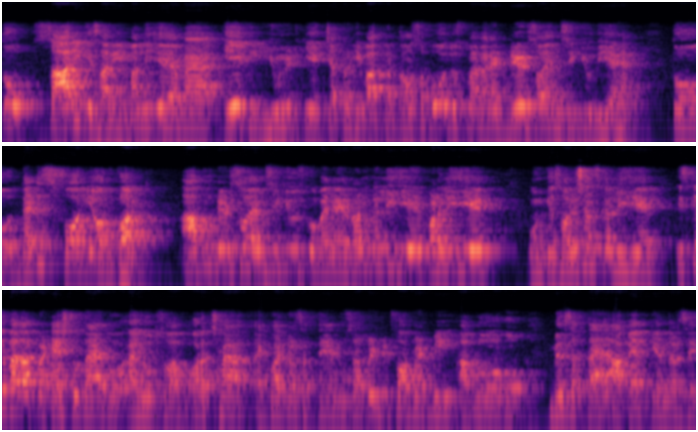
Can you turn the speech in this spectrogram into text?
तो सारी की सारी, मान लीजिए मैं एक यूनिट की एक चैप्टर की बात करता हूँ सपोज़ उसमें मैंने 150 एमसीक्यू दिए हैं तो that is for your work आप उन 150 एमसीक्यूज को पहले रन कर लीजिए, पढ़ लीजिए, उनके सॉल्यूशंस कर लीजिए। इसके बाद आपका टेस्ट होता है तो आई होप सो आप और अच्छा एक्वायर कर सकते हैं। दूसरा प्रिंटेड फॉर्मेट भी आप लोगों को मिल सकता है, आप ऐप के अंदर से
